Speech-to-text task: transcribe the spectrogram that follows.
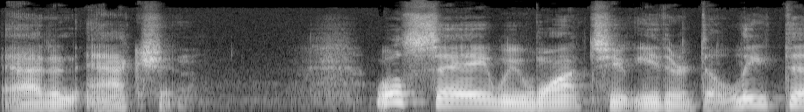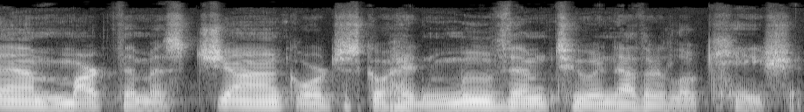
add an action. We'll say we want to either delete them, mark them as junk, or just go ahead and move them to another location.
